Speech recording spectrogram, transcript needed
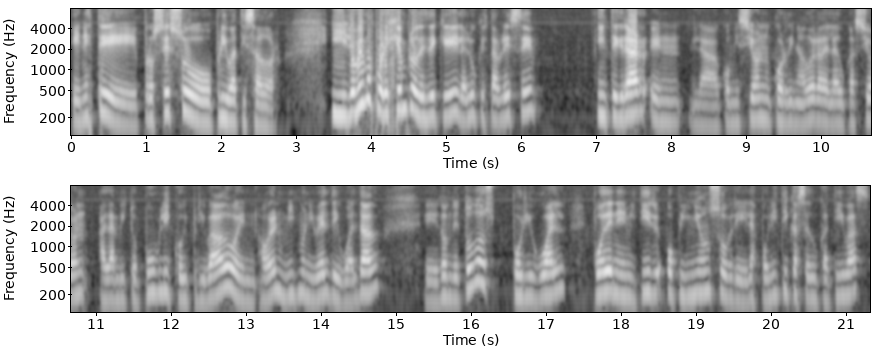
en este proceso privatizador. Y lo vemos, por ejemplo, desde que la LUC establece integrar en la Comisión Coordinadora de la Educación al ámbito público y privado en, ahora en un mismo nivel de igualdad, eh, donde todos por igual pueden emitir opinión sobre las políticas educativas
